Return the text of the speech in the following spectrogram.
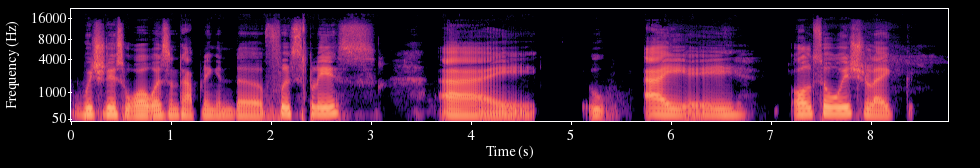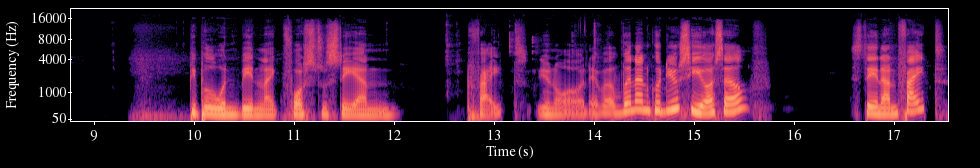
wish this war wasn't happening in the first place. I, I also wish like people wouldn't be like forced to stay and fight, you know, or whatever. Vernon, could you see yourself staying and fight?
